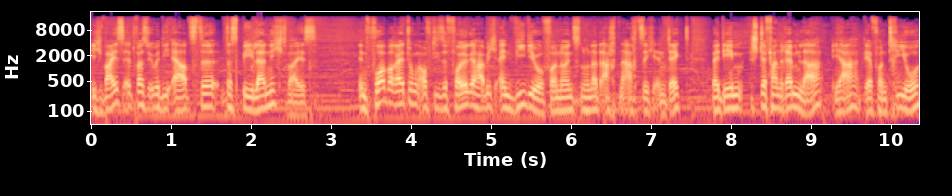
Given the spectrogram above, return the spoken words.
Ich weiß etwas über die Ärzte, das Bela nicht weiß. In Vorbereitung auf diese Folge habe ich ein Video von 1988 entdeckt, bei dem Stefan Remmler, ja, der von Trio,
